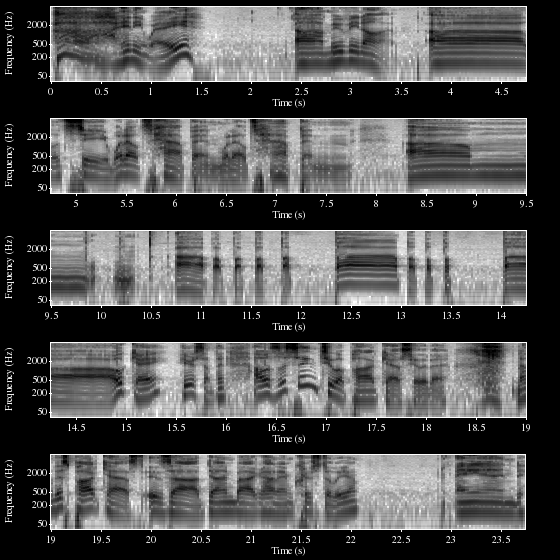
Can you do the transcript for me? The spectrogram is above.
anyway, uh, moving on. Uh, let's see. What else happened? What else happened? Um, uh, ba, ba, ba, ba, ba, ba, ba, ba, ba. okay, here's something. I was listening to a podcast the other day. Now, this podcast is uh, done by a guy named Chris D'Elia. And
